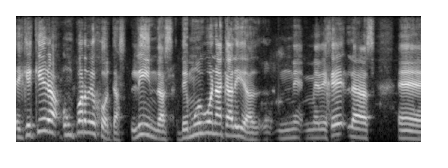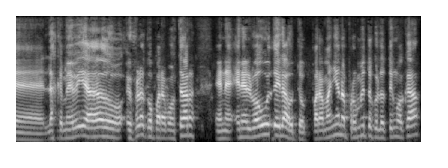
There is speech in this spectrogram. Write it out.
El que quiera un par de hojotas lindas, de muy buena calidad, me, dejé las, eh, las que me había dado el flaco para mostrar en, el baúl del auto. Para mañana prometo que lo tengo acá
